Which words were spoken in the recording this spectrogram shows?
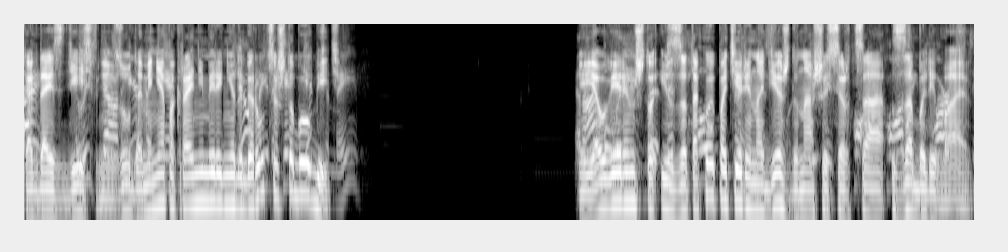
Когда я здесь, внизу, до меня, по крайней мере, не доберутся, чтобы убить. И я уверен, что из-за такой потери надежды наши сердца заболевают.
